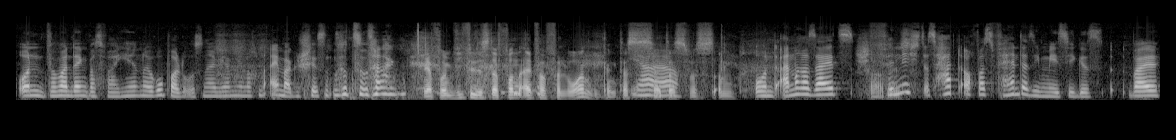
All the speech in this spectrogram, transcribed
Und wenn man denkt, was war hier in Europa los? Ne? Wir haben hier noch einen Eimer geschissen sozusagen. Ja, von wie viel ist davon einfach verloren gegangen? Das ja, ist halt das, was am. Und andererseits finde ich, das hat auch was Fantasy-mäßiges, weil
